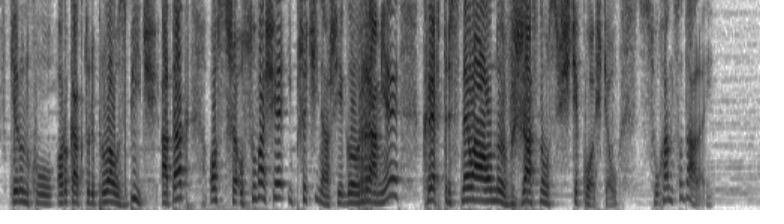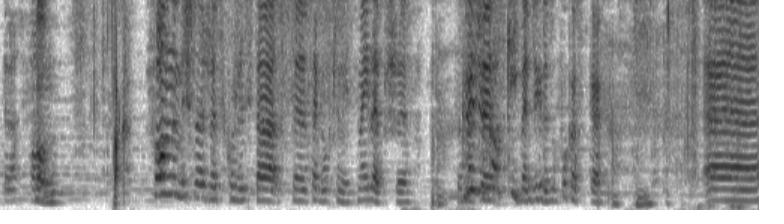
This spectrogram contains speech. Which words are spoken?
w kierunku orka, który próbował zbić atak. Ostrze osuwa się i przecinasz jego ramię. Krew trysnęła, a on wrzasnął z wściekłością. Słucham, co dalej. Teraz Fon. Tak. Fon myślę, że skorzysta z tego, w czym jest najlepszy. To Gryzie znaczy, kostki. będzie gryzł po kostkach. Eee,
